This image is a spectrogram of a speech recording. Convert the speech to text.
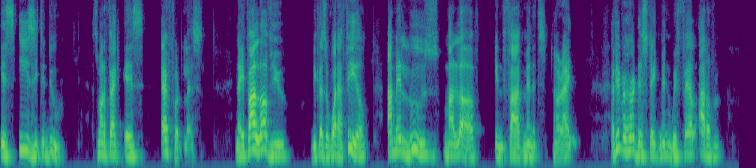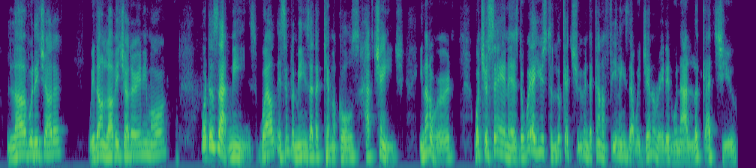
is easy to do. As a matter of fact is effortless. Now, if I love you because of what I feel, I may lose my love in five minutes. All right. Have you ever heard this statement? We fell out of love with each other. We don't love each other anymore. What does that mean? Well, it simply means that the chemicals have changed. In other words, what you're saying is the way I used to look at you and the kind of feelings that were generated when I look at you,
